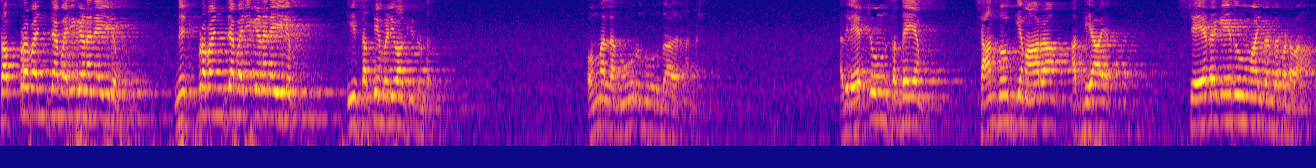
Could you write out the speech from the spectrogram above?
സപ്രപഞ്ച പരിഗണനയിലും നിഷ്പ്രപഞ്ച പരിഗണനയിലും ഈ സത്യം വെളിവാക്കിയിട്ടുണ്ട്. ഒന്നല്ല നൂറ് നൂറ് ഉദാഹരണങ്ങൾ അതിലേറ്റവും ശ്രദ്ധേയം ചാന്തോഗ്യം ആറാം അധ്യായം. ശ്വേതകേതുവുമായി ബന്ധപ്പെട്ടതാണ്.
